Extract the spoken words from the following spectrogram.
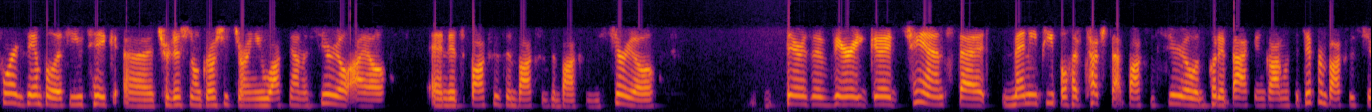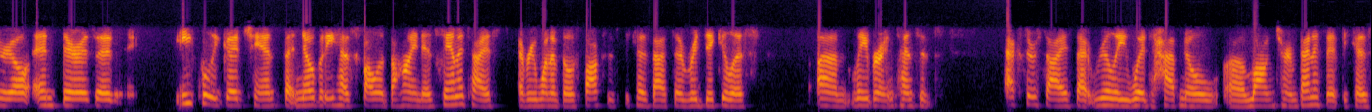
for example, if you take a traditional grocery store and you walk down a cereal aisle and it's boxes and boxes and boxes of cereal, there's a very good chance that many people have touched that box of cereal and put it back and gone with a different box of cereal, and there is an equally good chance that nobody has followed behind and sanitized every one of those boxes because that's a ridiculous um, labor intensive exercise that really would have no uh, long term benefit because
